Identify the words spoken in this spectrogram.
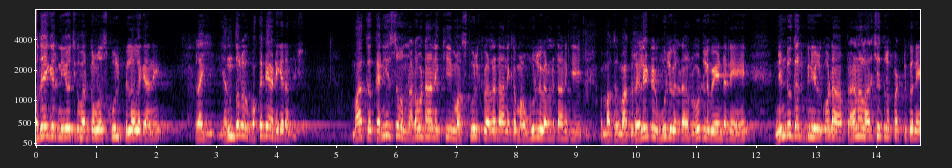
ఉదయగిరి నియోజకవర్గంలో స్కూల్ పిల్లలు కానీ ఇలా ఎందరో ఒకటే అడిగారు అధ్యక్షుడు మాకు కనీసం నడవడానికి మా స్కూల్కి వెళ్ళడానికి మా ఊర్లు వెళ్ళడానికి మాకు మాకు రిలేటెడ్ ఊర్లు వెళ్ళడానికి రోడ్లు వేయండి అని నిండు గర్భిణీలు కూడా ప్రాణాలు అరచేతులు పట్టుకుని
